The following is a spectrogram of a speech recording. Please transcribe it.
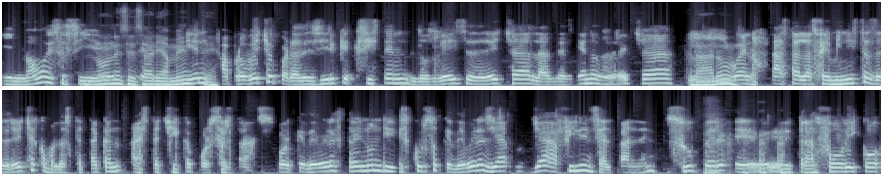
y no es así. No ¿eh? necesariamente. aprovecho para decir que existen los gays de derecha, las lesbianas de derecha claro. y bueno, hasta las feministas de derecha como las que atacan a esta chica por ser trans, porque de veras traen un discurso que de veras ya, ya afílense al pan, ¿eh? súper eh, transfóbico,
